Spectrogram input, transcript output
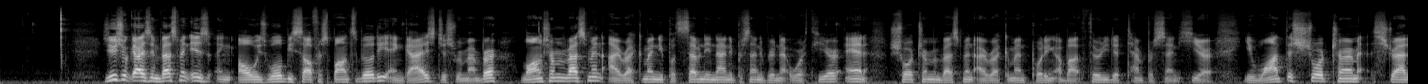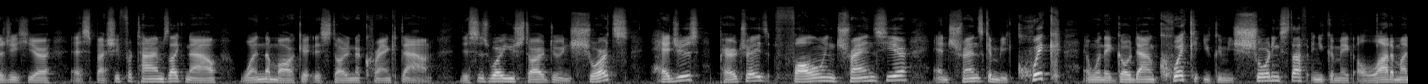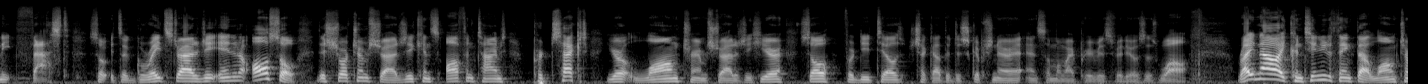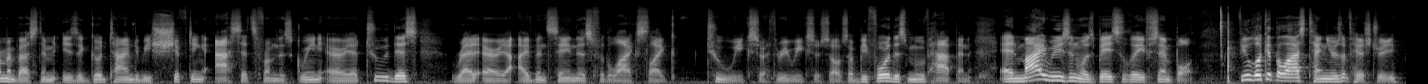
As usual, guys, investment is and always will be self responsibility. And guys, just remember long term investment, I recommend you put 70 90% of your net worth here. And short term investment, I recommend putting about 30 to 10% here. You want the short term strategy here, especially for times like now when the market is starting to crank down. This is where you start doing shorts, hedges, pair trades, following trends here. And trends can be quick. And when they go down quick, you can be shorting stuff and you can make a lot of money fast. So it's a great strategy. And it also also, this short term strategy can oftentimes protect your long term strategy here. So, for details, check out the description area and some of my previous videos as well. Right now, I continue to think that long term investment is a good time to be shifting assets from this green area to this red area. I've been saying this for the last like two weeks or three weeks or so. So before this move happened. And my reason was basically simple. If you look at the last 10 years of history,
